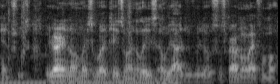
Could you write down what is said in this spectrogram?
entries. But you already know, make sure you KT1 the latest, and we out this video. Subscribe and like for more.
